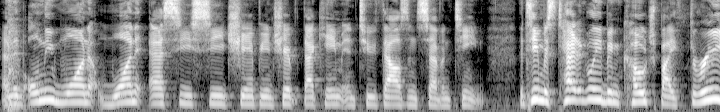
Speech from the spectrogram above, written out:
and they've only won one SEC championship that came in 2017. The team has technically been coached by three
